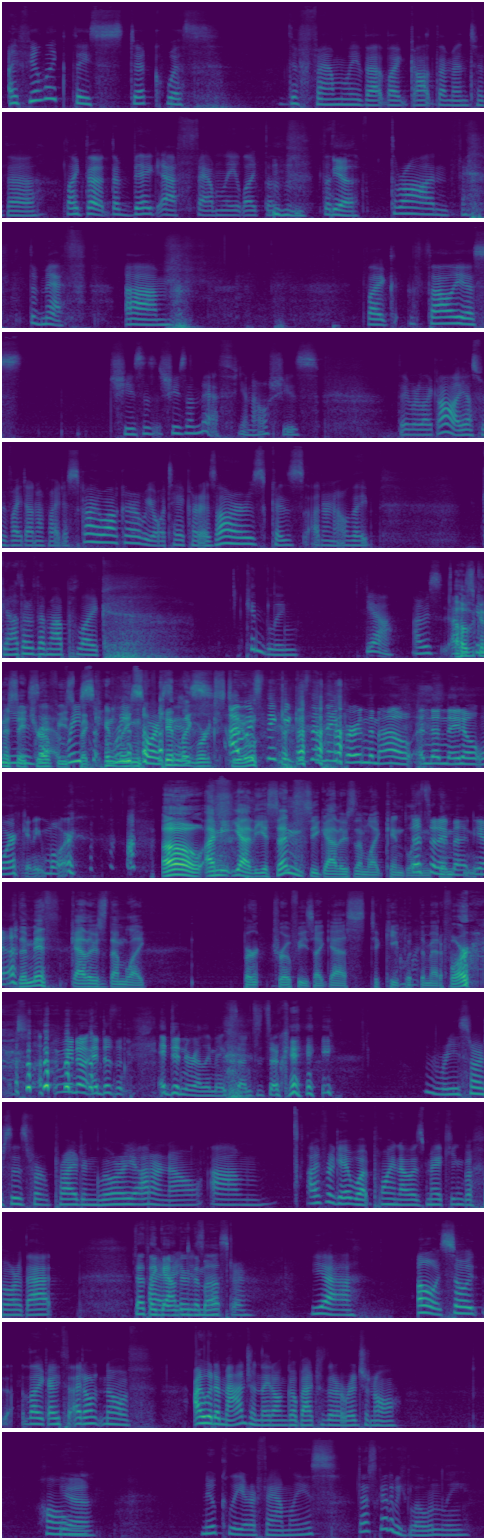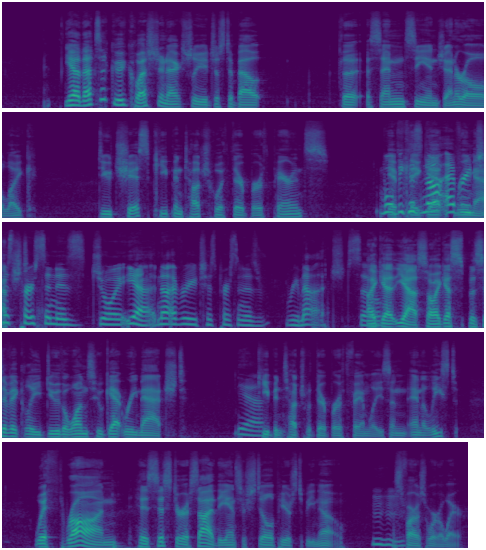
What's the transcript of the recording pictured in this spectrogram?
I feel like they stick with the family that like got them into the like the the big F family, like the Mhm. the- yeah, Thrawn, the Mitth Um, like Thalias, she's a, she's a Mitth, you know. She's they were like, oh yes, we've identified a Skywalker. We will take her as ours because I don't know. They gather them up like Kindling. yeah. I was I was gonna say use, uh, trophies, res- but kindling, resources. kindling works too. I was thinking because then they burn them out and then they don't work anymore. Oh, I mean, yeah, the ascendancy gathers them like kindling. That's what I meant. Yeah. The Mitth gathers them like burnt trophies, I guess, to keep Oh with the metaphor. we know it doesn't. It didn't really make sense. It's okay. resources for pride and glory. I don't know. Um, I forget what point I was making before that. that they fiery gather them up. Yeah. Oh, so it- like I th- I don't know if I would imagine they don't go back to their original home Yeah. Nuclear families. That's got to be lonely. yeah, that's a good question, actually, just about the ascendancy in general. Like, do Chiss keep in touch with their birth parents? Well, because not get every Chiss person is joy. Yeah, not every Chiss person is rematched. So I get, yeah. So I guess specifically, do the ones who get rematched Yeah. keep in touch with their birth families? And and at least with Thrawn, his sister aside, the answer still appears to be no, Mhm. as far as we're aware.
